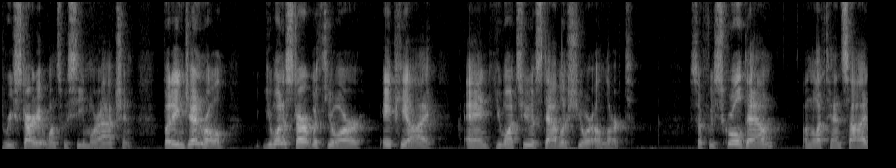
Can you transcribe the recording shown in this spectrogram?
restart it once we see more action. But in general, you want to start with your API and you want to establish your alert. So if we scroll down on the left hand side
